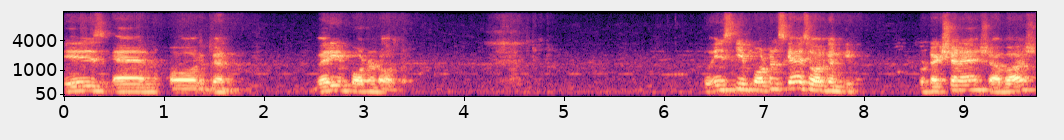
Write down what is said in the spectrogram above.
is an organ very important organ तो इसकी इंपॉर्टेंस क्या है इस ऑर्गन की? प्रोटेक्शन है, शाबाश,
